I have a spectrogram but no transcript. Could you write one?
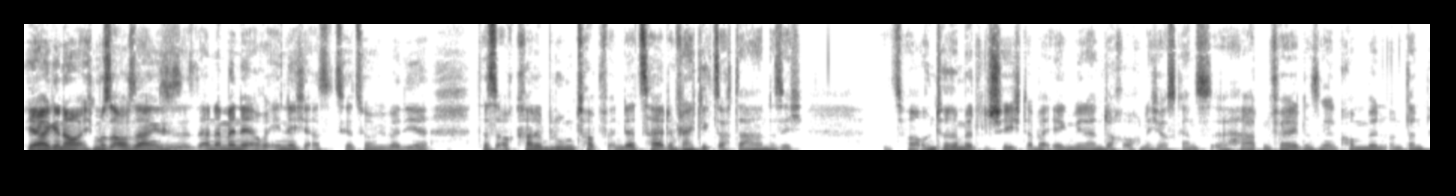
Ja, genau. Ich muss auch sagen, es ist am Ende auch ähnliche Assoziation wie bei dir, dass auch gerade Blumentopf in der Zeit, und vielleicht liegt es auch daran, dass ich zwar untere Mittelschicht, aber irgendwie dann doch auch nicht aus ganz äh, harten Verhältnissen gekommen bin und dann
